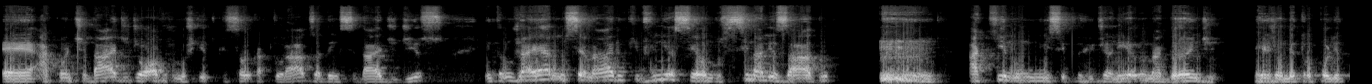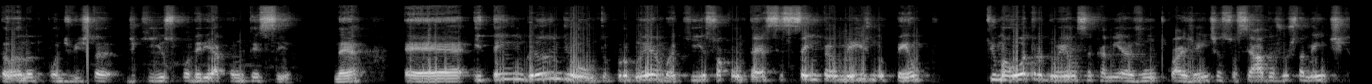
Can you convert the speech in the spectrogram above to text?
é, a quantidade de ovos de mosquito que são capturados, a densidade disso. Então, já era um cenário que vinha sendo sinalizado aqui no município do Rio de Janeiro, na grande região metropolitana, do ponto de vista de que isso poderia acontecer. Né? É, e tem um grande outro problema, que isso acontece sempre ao mesmo tempo que uma outra doença caminha junto com a gente, associada justamente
